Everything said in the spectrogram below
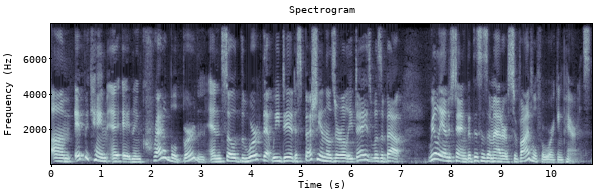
um, it became a, an incredible burden. And so the work that we did, especially in those early days, was about really understanding that this is a matter of survival for working parents.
